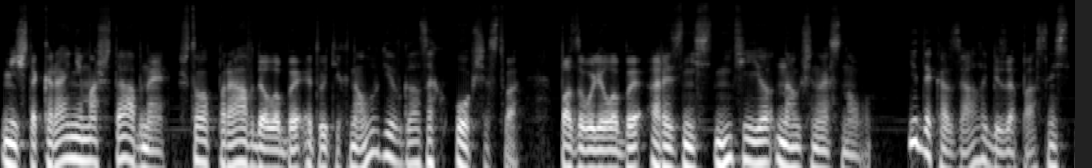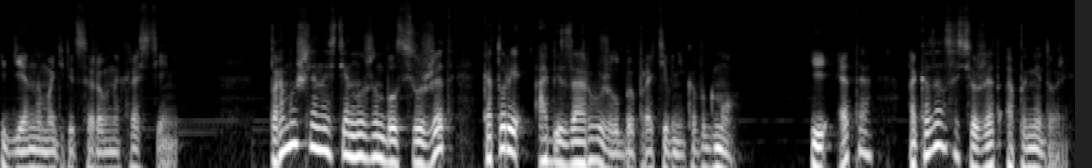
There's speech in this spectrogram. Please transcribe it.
Нечто крайне масштабное, что оправдало бы эту технологию в глазах общества, позволило бы разнеснить ее научную основу и доказала безопасность генно-модифицированных растений. Промышленности нужен был сюжет, который обезоружил бы противников ГМО. И это оказался сюжет о помидоре.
